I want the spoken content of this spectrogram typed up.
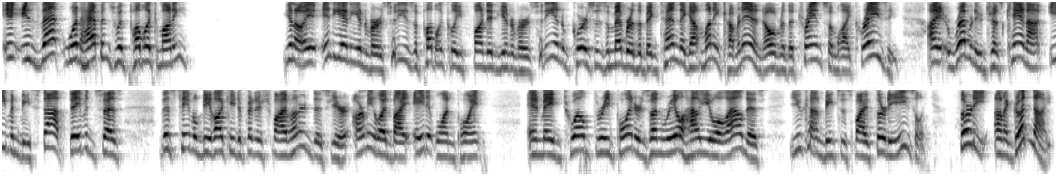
Is that what happens with public money? You know, Indiana University is a publicly funded university, and of course, as a member of the Big Ten, they got money coming in over the transom like crazy. I, revenue just cannot even be stopped. David says this team will be lucky to finish 500 this year. Army led by eight at one point and made 12 three pointers. Unreal how you allow this. UConn beats us by 30 easily. 30 on a good night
